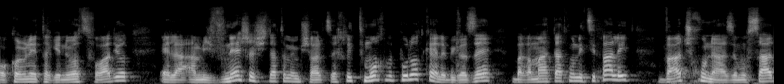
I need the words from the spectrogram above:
או כל מיני התארגנויות ספורדיות, אלא המבנה של שיטת הממשל צריך לתמוך בפעולות כאלה, בגלל זה ברמה התת מוניציפלית, ועד שכונה זה מוסד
